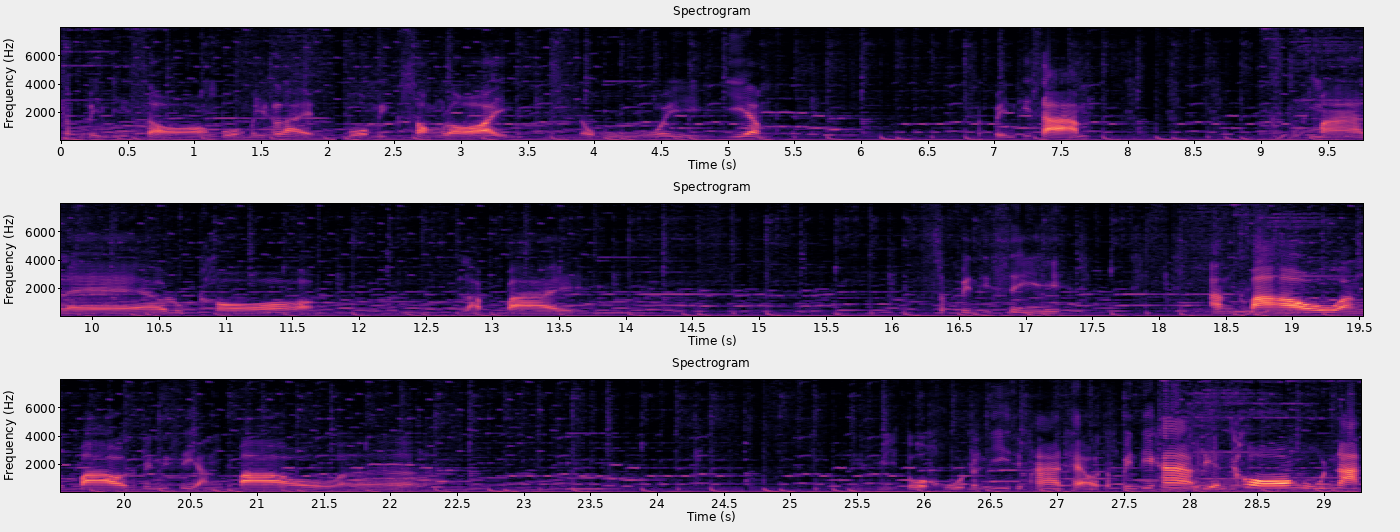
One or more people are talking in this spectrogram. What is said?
สปินที่ 2 บวกมาอีกเท่าไหร่ บวกมาอีก 200 โอ้โหเยี่ยม สปินที่ 3 มาแล้วลูกคอ รับไป สปินที่4อ่างเปาอ่างเปาสปินที่4อ่างเปาเออ มีตัวคูณทั้ง25แถว สปินที่5เหรียญทองโอ้หนัก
